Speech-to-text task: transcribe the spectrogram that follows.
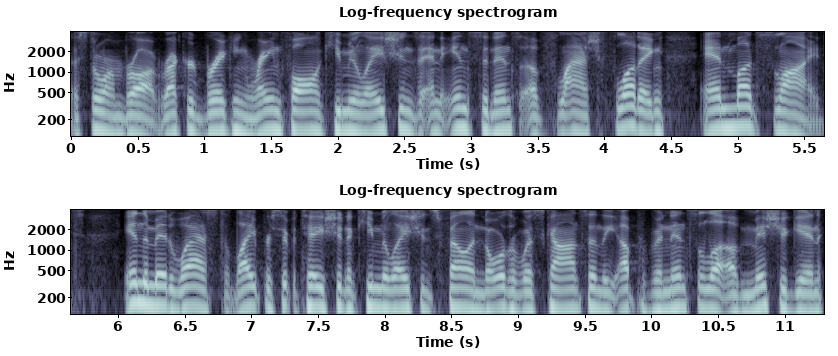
The storm brought record breaking rainfall accumulations and incidents of flash flooding and mudslides. In the Midwest, light precipitation accumulations fell in northern Wisconsin, the upper peninsula of Michigan,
